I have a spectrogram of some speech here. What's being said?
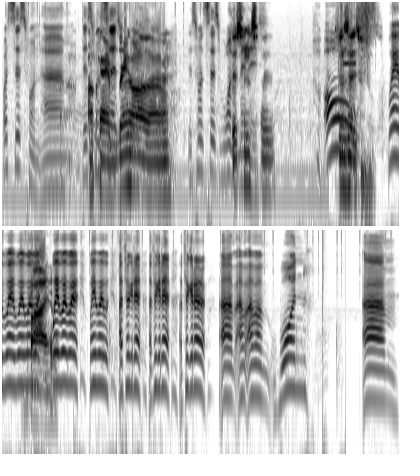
What's this one? Um, this one okay, says bring one. all of them. This one says one This one minute. says. oh, This one says. wait, wait, wait, wait, five. wait, wait, wait, wait, wait, wait. I figured it out. I figured it out. I figured it out. Um, I'm, I'm, um, one, um,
